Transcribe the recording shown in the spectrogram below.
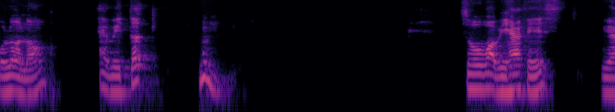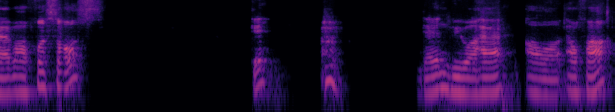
follow along. Add weighted. Hmm. So what we have is we have our first source. Okay. then we will have our alpha.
